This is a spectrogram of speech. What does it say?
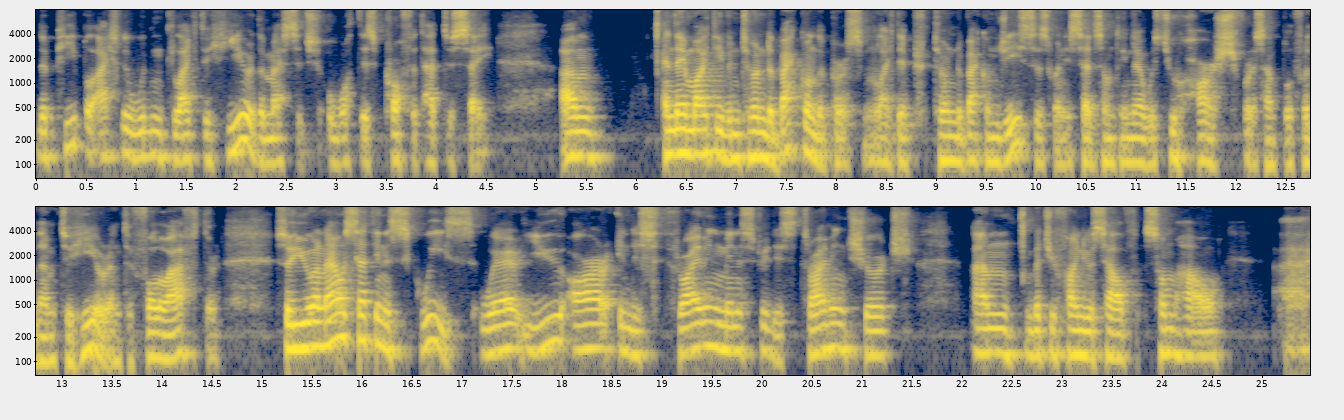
the people actually wouldn't like to hear the message of what this prophet had to say. Um, and they might even turn the back on the person, like they turned the back on Jesus when he said something that was too harsh, for example, for them to hear and to follow after. So you are now set in a squeeze where you are in this thriving ministry, this thriving church um, but you find yourself somehow uh,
